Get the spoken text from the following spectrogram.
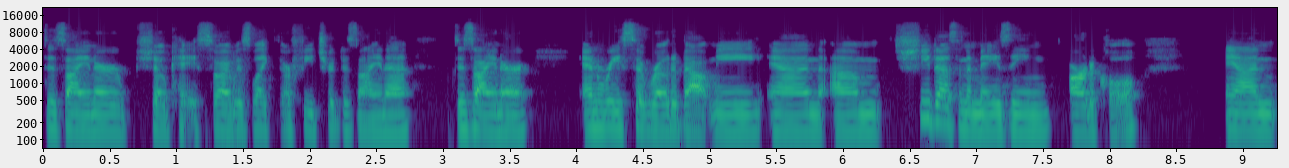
designer showcase. So I was like their featured designer designer. And Risa wrote about me, and um, she does an amazing article. And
